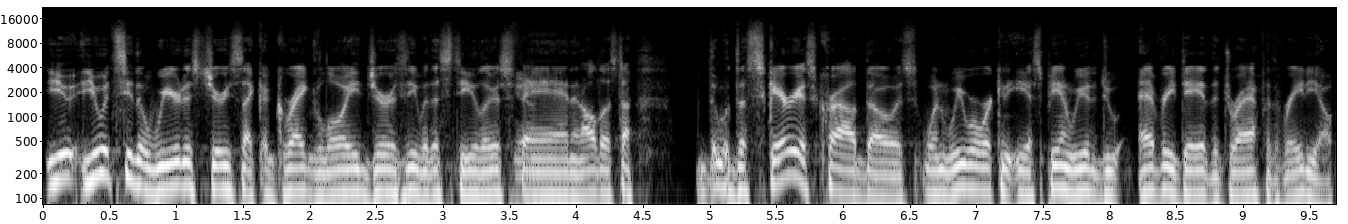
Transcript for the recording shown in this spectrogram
You you would see the weirdest jerseys, like a Greg Lloyd jersey with a Steelers fan and all those stuff. The, the scariest crowd, though, is when we were working at ESPN. We had to do every day of the draft with radio.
